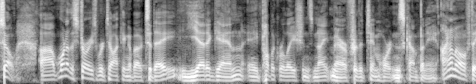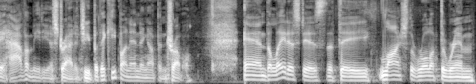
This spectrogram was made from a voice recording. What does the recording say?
So, uh, one of the stories we're talking about today, yet again, a public relations nightmare for the Tim Hortons company. I don't know if they have a media strategy, but they keep on ending up in trouble. And the latest is that they launched the Roll Up the Rim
